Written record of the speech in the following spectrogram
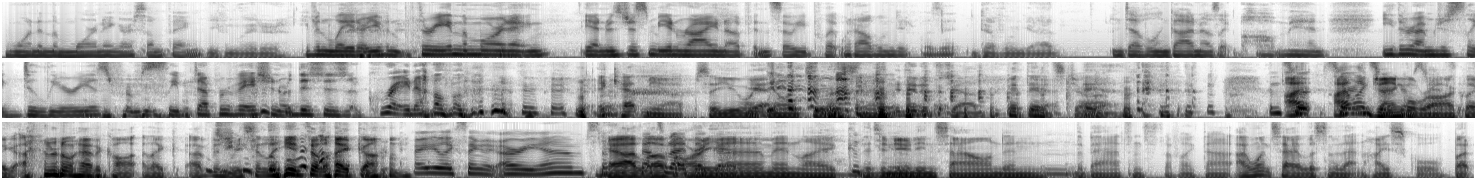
one in the morning or something. Even later. Even later, even three in the morning. Yeah, and it was just me and Ryan up, and so he played. What album did was it? Devil and God. And Devil and God, and I was like, oh man, either I'm just like delirious from sleep deprivation, or this is a great album. It kept me up, so you weren't Yeah. the only two listening. It did its job. It did its job. Yeah. I, I like jangle rock. Like I don't know how to call. it Like I've been recently into like um. Are you like saying like REM stuff? Yeah, I like, that's love what I think of. REM and like Me the Dunedin sound and Mm. the bats and stuff like that. I wouldn't say I listened to that in high school, but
